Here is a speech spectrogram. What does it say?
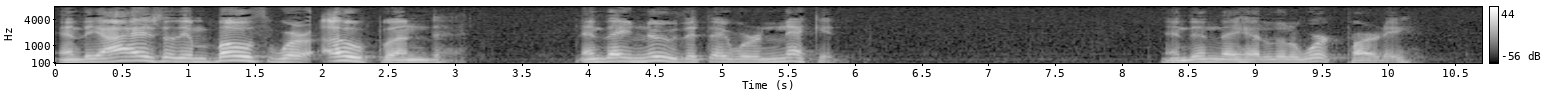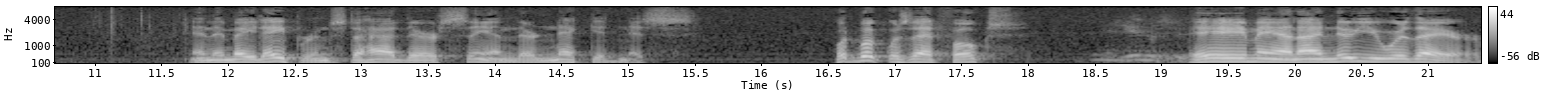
And the eyes of them both were opened, and they knew that they were naked. And then they had a little work party, and they made aprons to hide their sin, their nakedness. What book was that, folks? Amen. I knew you were there.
